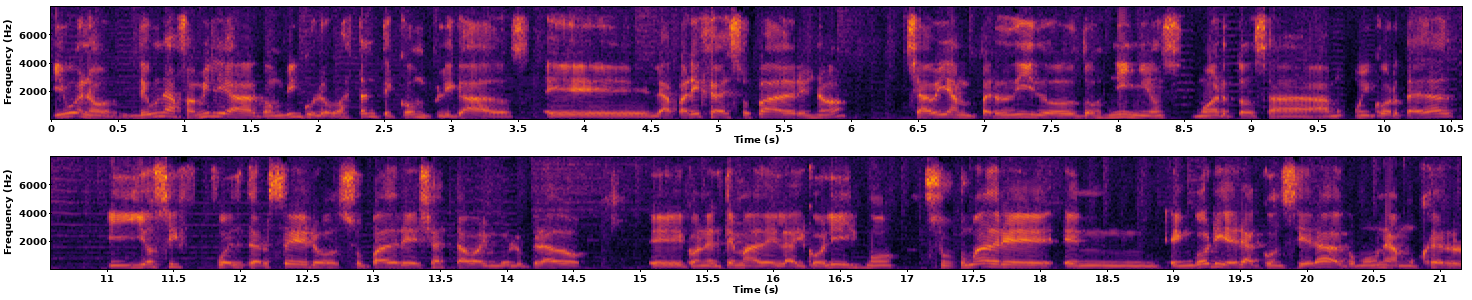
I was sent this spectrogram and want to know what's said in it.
y bueno, de una familia con vínculos bastante complicados. Eh, la pareja de sus padres, ¿no? Ya habían perdido dos niños muertos a muy corta edad y Yosif fue el tercero, su padre ya estaba involucrado eh, con el tema del alcoholismo, su madre en, en Gori era considerada como una mujer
